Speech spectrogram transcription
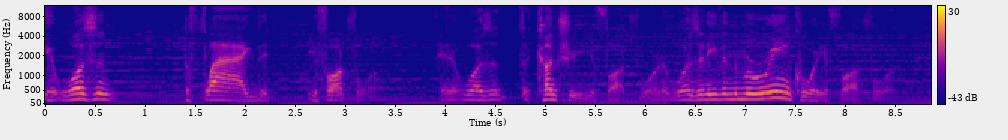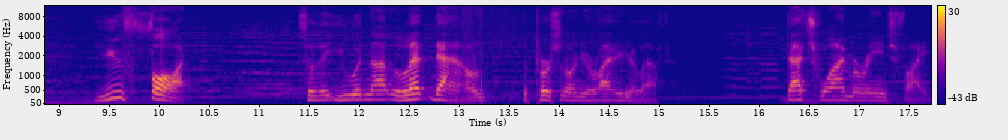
it wasn't the flag that you fought for, and it wasn't the country you fought for, and it wasn't even the Marine Corps you fought for. You fought so that you would not let down the person on your right or your left. That's why Marines fight.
